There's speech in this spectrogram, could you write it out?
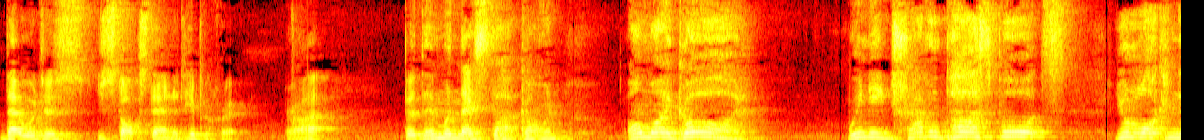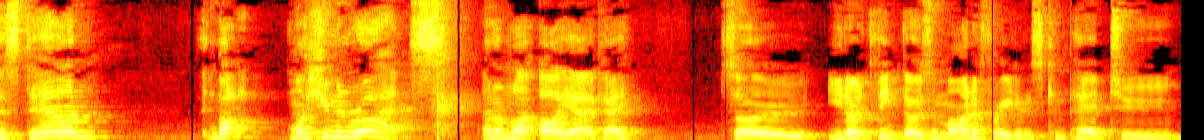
they were just your stock standard hypocrite right but then when they start going oh my god we need travel passports you're locking us down but my human rights. And I'm like, oh, yeah, okay. So you don't think those are minor freedoms compared to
